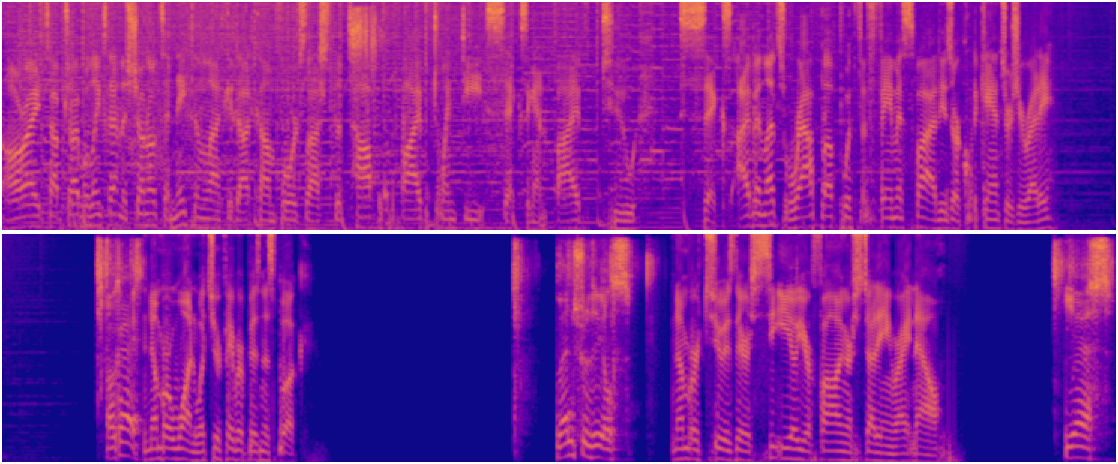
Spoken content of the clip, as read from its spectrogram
All right, Top Tribe. We'll link to that in the show notes at nathanlatka.com forward slash the top 526. Again, 526. Ivan, let's wrap up with the famous five. These are quick answers. You ready? Okay. Number one, what's your favorite business book? Venture deals. Number two, is there a CEO you're following or studying right now? Yes.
